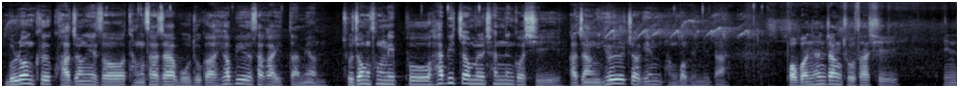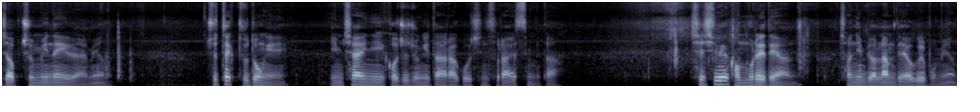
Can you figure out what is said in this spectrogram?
물론 그 과정에서 당사자 모두가 협의 의사가 있다면 조정 성립 후 합의점을 찾는 것이 가장 효율적인 방법입니다. 법원 현장 조사 시 인접 주민에 의하면 주택 두 동에 임차인이 거주 중이다라고 진술하였습니다. 제시회 건물에 대한 전입 열람 내역을 보면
